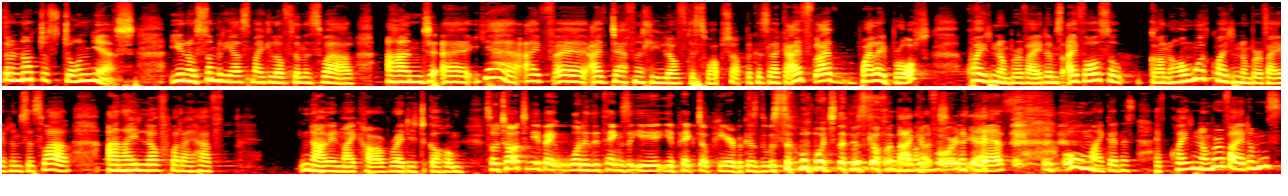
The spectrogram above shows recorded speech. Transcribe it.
they're not just done yet. You know, somebody else might love them as well. And uh, yeah, I've uh, I've definitely loved the swap shop because like I've, I've while I brought quite a number of items, I've also gone home with quite a number of items as well, and I love what I have now in my car ready to go home. So talk to me about one of the things that you, you picked up here because there was so much that was going so back and forth. Yeah. yes. Oh my goodness. I have quite a number of items.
